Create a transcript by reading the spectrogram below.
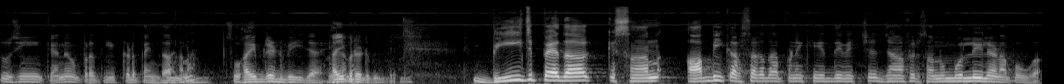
ਤੁਸੀਂ ਕਹਿੰਦੇ ਹੋ ਪ੍ਰਤੀ ਏਕੜ ਪੈਂਦਾ ਹਨਾ ਸੋ ਹਾਈਬ੍ਰਿਡ ਬੀਜ ਹੈ ਹਾਈਬ੍ਰਿਡ ਬੀਜ ਹੈ। ਬੀਜ ਪੈਦਾ ਕਿਸਾਨ ਆਪ ਵੀ ਕਰ ਸਕਦਾ ਆਪਣੇ ਖੇਤ ਦੇ ਵਿੱਚ ਜਾਂ ਫਿਰ ਸਾਨੂੰ ਮੁੱਲ ਹੀ ਲੈਣਾ ਪਊਗਾ?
